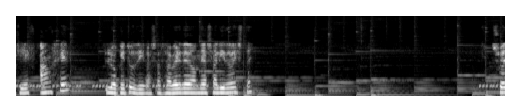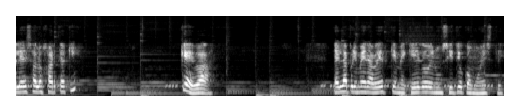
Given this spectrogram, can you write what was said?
Jeff Ángel, lo que tú digas, a saber de dónde ha salido este. ¿Sueles alojarte aquí? ¿Qué va? Es la primera vez que me quedo en un sitio como este.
